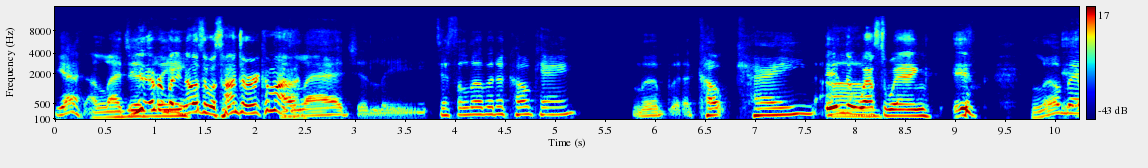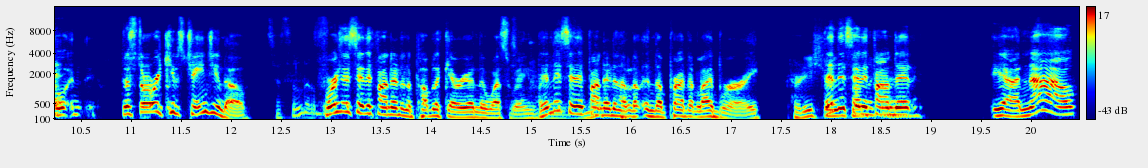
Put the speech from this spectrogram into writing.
yeah allegedly Everybody knows it was Hunter. Come on. allegedly just a little bit of cocaine a little bit of cocaine In the um, West Wing. In, a little bit it- the story keeps changing though. just a little bit. First they say they found it in the public area in the West Wing. Then they say they found it in the in the private library. pretty sure Then they it's say they found area. it. Yeah. Now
